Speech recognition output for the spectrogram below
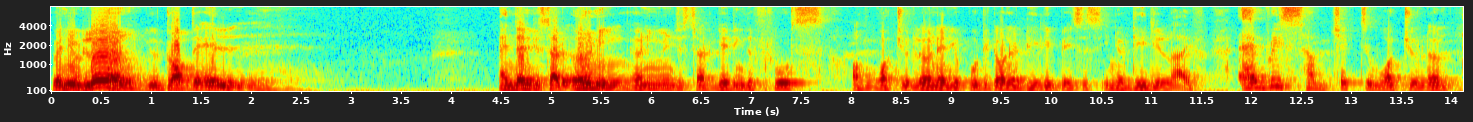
When you learn, you drop the L. And then you start earning. Earning means you start getting the fruits of what you learn and you put it on a daily basis in your daily life. Every subject of what you learn,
